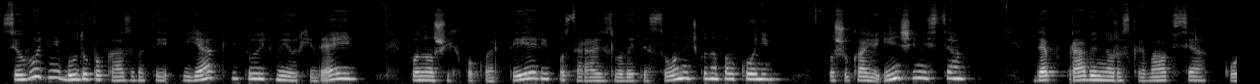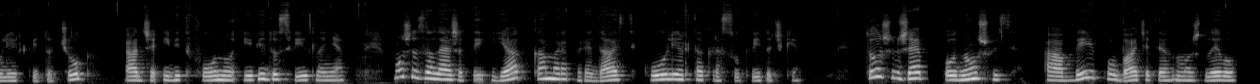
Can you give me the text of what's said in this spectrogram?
Сьогодні буду показувати, як квітують мої орхідеї, поношу їх по квартирі, постараюсь зловити сонечко на балконі, пошукаю інші місця, де б правильно розкривався колір квіточок, адже і від фону, і від освітлення може залежати, як камера передасть колір та красу квіточки. Тож вже поношусь, а ви побачите, можливо,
